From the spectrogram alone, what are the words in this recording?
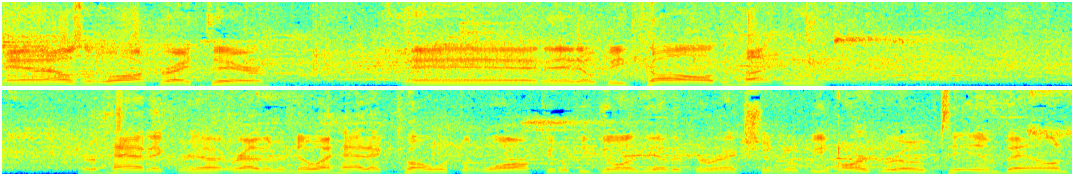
And that was a walk right there. And it'll be called Hutton, or Haddock, rather. Noah Haddock called with the walk. It'll be going the other direction. It'll be Hargrove to inbound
